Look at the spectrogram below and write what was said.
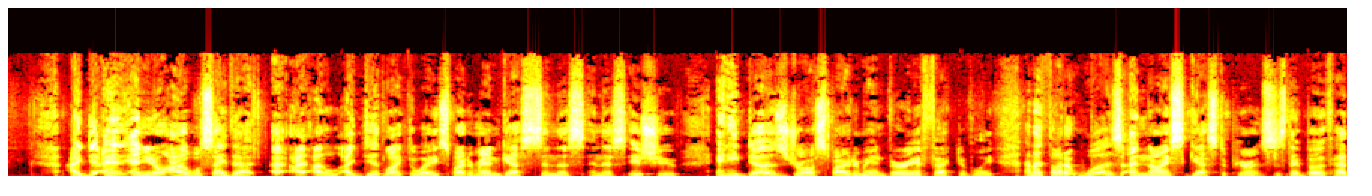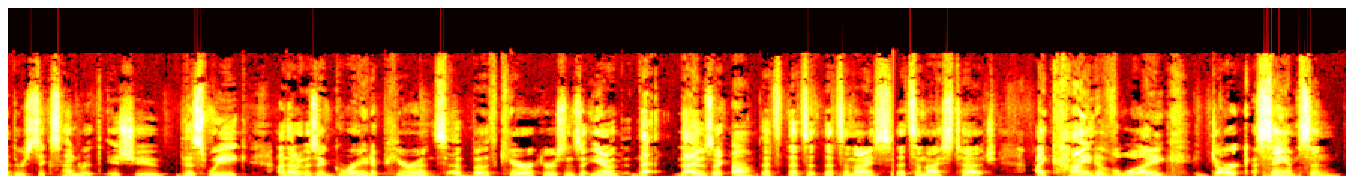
I di- and, and you know I will say that I, I I did like the way Spider-Man guests in this in this issue, and he does draw Spider-Man very effectively. And I thought it was a nice guest appearance since they both had their 600th issue this week. I thought it was a great appearance of both characters, and so you know that, that I was like, oh, that's that's a, that's a nice that's a nice touch. I kind of like Dark Samson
